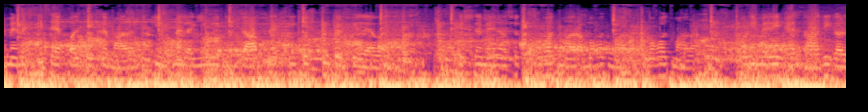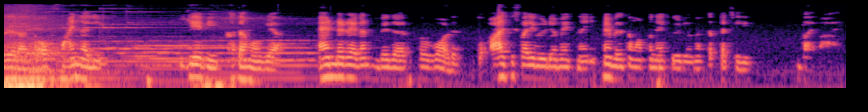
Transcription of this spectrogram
फिर मैंने इस एप्पल से उसे मारा, क्योंकि उसमें लगी हुई थी चापने थी कुछ टू फिफ्टी लेवल इससे मैंने उसे बहुत मारा बहुत मारा बहुत मारा। और ये मेरी हेल्थ आधी कर दे रहा था, और फाइनली ये भी ख़त्म हो गया। एंड ड्रैगन विदर और वार्डन तो आज इस वाली वीडियो में इतना ही। मैं मिलता हूँ आपको नेक्स्ट वीडियो में। तब तक चलिए बाय बाय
